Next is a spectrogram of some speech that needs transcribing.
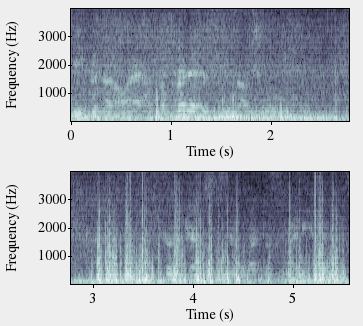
keeping an eye out for predators and such. So the council said, well, that doesn't really help us.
